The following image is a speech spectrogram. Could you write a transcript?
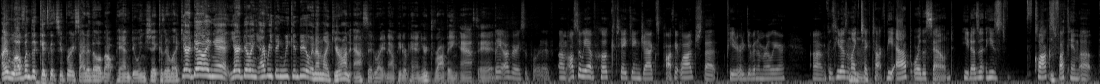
I love when the kids get super excited though about Pan doing shit because they're like, "You're doing it! You're doing everything we can do!" And I'm like, "You're on acid right now, Peter Pan. You're dropping acid." They are very supportive. Um, also, we have Hook taking Jack's pocket watch that Peter had given him earlier, um, because he doesn't like mm-hmm. TikTok, the app or the sound. He doesn't. He's clocks mm. fuck him up.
